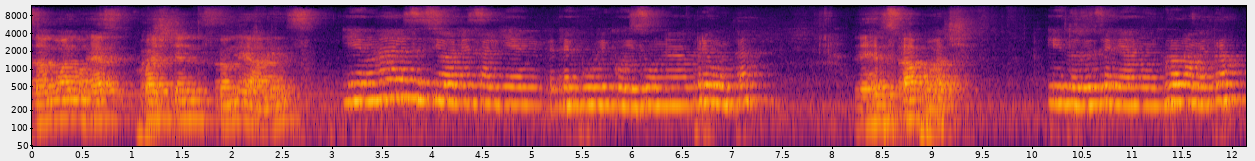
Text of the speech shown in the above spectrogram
someone will ask questions from the audience, Y en una de las sesiones alguien del público hizo una pregunta. They had a stopwatch, y entonces tenían un cronómetro.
